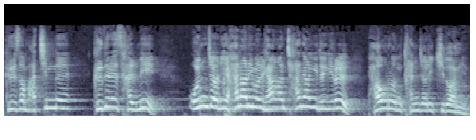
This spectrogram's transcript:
그래서 마침내 그들의 삶이 온전히 하나님을 향한 찬양이 되기를 바울은 간절히 기도합니다.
